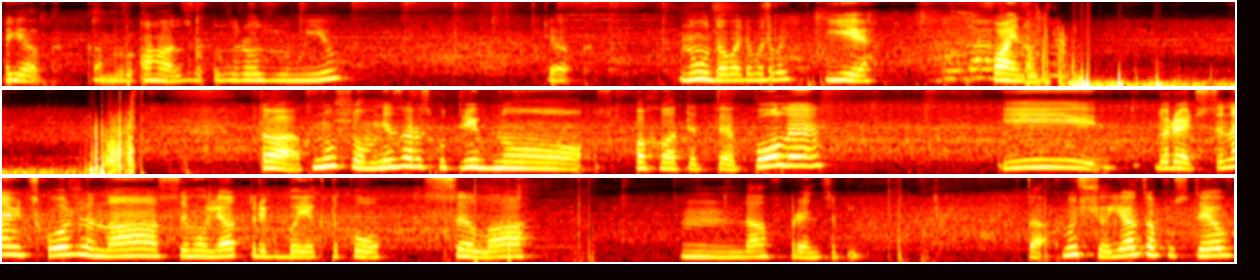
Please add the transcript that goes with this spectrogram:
А як? Камеру. Ага, зро- зрозумів. Так. Ну, давай, давай, давай. Є. Файно. Так, ну що, мені зараз потрібно спахати те поле. І, до речі, це навіть схоже на симулятор, якби як такого села. М, да, в принципі. Так, ну що, я запустив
